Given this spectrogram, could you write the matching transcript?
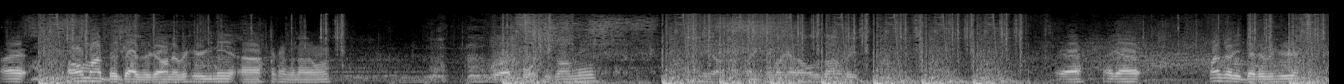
Alright, all my big guys are going over here. You need, uh, I have another one. Yeah, forces on me. Yeah, I think I got all the zombies. Yeah, I got, mine's already dead over here.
